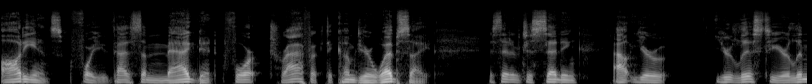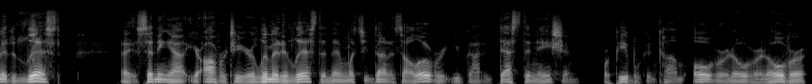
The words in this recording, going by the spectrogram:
audience for you. That is a magnet for traffic to come to your website. Instead of just sending out your your list to your limited list, uh, sending out your offer to your limited list, and then once you've done it's all over, you've got a destination where people can come over and over and over,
